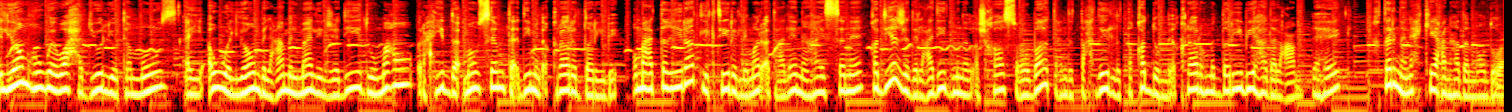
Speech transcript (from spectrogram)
اليوم هو 1 يوليو تموز أي أول يوم بالعام المالي الجديد ومعه رح يبدأ موسم تقديم الإقرار الضريبي. ومع التغييرات الكتير اللي مرقت علينا هاي السنة قد يجد العديد من الأشخاص صعوبات عند التحضير للتقدم بإقرارهم الضريبي هذا العام. لهيك اخترنا نحكي عن هذا الموضوع.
